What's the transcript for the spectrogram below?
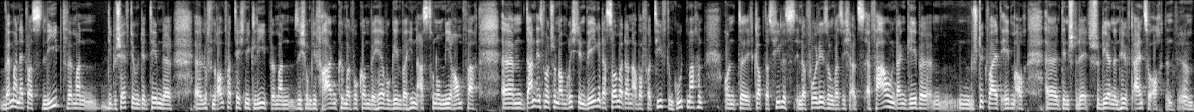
wenn man etwas liebt, wenn man die Beschäftigung mit den Themen der äh, Luft- und Raumfahrttechnik liebt, wenn man sich um die Fragen kümmert, wo kommen wir her, wo gehen wir hin, Astronomie, Raumfahrt, ähm, dann ist man schon auf dem richtigen Wege. Das soll man dann aber vertieft und gut machen. Und ich glaube, dass vieles in der Vorlesung, was ich als Erfahrung dann gebe, ein Stück weit eben auch den Studierenden hilft einzuordnen. Ähm,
